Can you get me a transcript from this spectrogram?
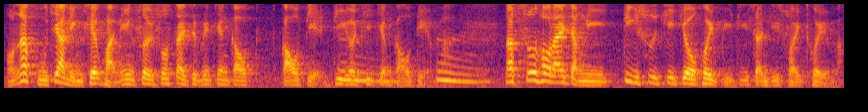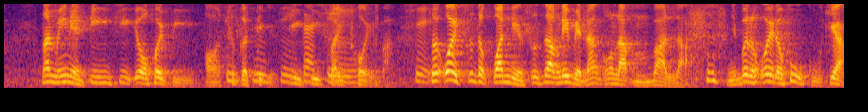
哦，那股价领先反应，所以说在这边见高高点，第二季见高点嘛。嗯。那之后来讲，你第四季就会比第三季衰退嘛。那明年第一季又会比哦这个第第一季衰退嘛？是，所以外资的观点是这样，你别让公拿五万啦，你不能为了护股价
